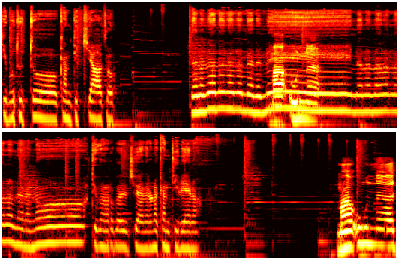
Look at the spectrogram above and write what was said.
tipo tutto canticchiato. Ma un... Tipo una roba del genere, una cantilena. Ma un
